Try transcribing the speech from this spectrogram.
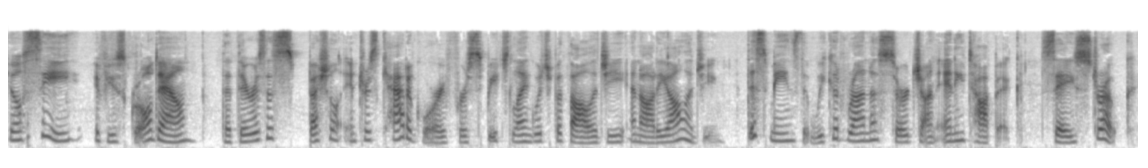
You'll see, if you scroll down, that there is a special interest category for speech language pathology and audiology. This means that we could run a search on any topic, say stroke,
